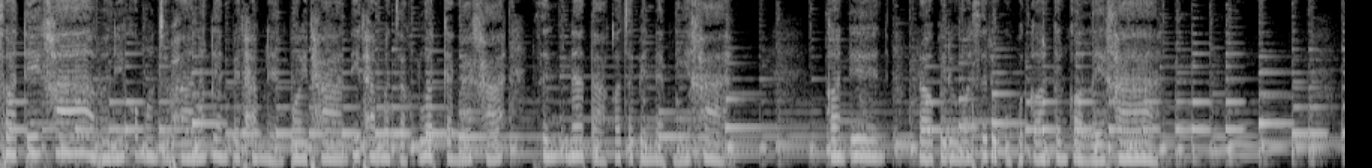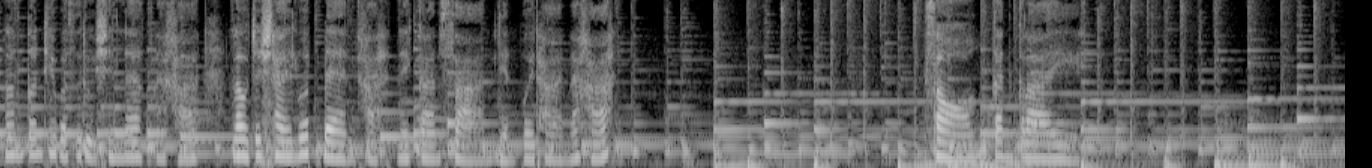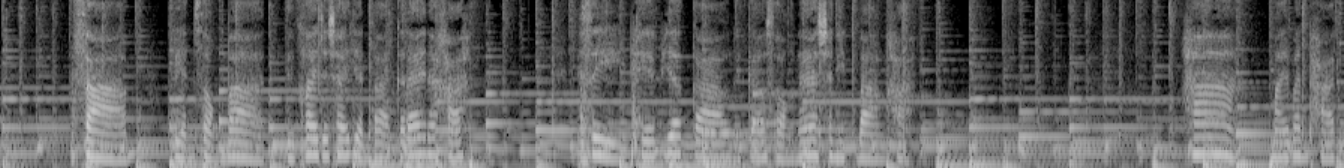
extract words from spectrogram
สวัสดีค่ะ วันนี้ครูมนจะพานักเรียนไปทำเหรียญโปรยทานที่ทำมาจากลวดกันนะคะ ซึ่งหน้าตาก็จะเป็นแบบนี้ค่ะ ก่อนอื่นเราไปดูวัสดุอุปกรณ์กันก่อนเลยค่ะ เริ่มต้นที่วัสดุชิ้นแรกนะคะ เราจะใช้ลวดแบนค่ะ ในการสารเหรียญโปรยทานนะคะ 2. กันไกล 3. เหรียญ2บาท หรือใครจะใช้เหรียญบาทก็ได้นะคะ 4. เทปเยื่อกาวหรือกาวสองหน้าชนิดบางค่ะ 5. ไม้บรรทัด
